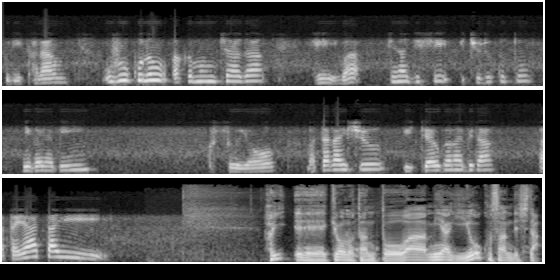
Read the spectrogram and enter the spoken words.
くりからん、うふくの若者ちゃが平和、ちなじし、いちゅること、にがやびん。くすよ。また来週、いっちゃうがなびら。またやったい。はい、えー、今日の担当は宮城陽子さんでした。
